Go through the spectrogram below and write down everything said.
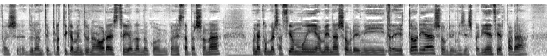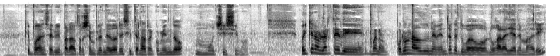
pues eh, durante prácticamente una hora estoy hablando con, con esta persona. Una conversación muy amena sobre mi trayectoria, sobre mis experiencias para que puedan servir para otros emprendedores y te la recomiendo muchísimo. Hoy quiero hablarte de, bueno, por un lado de un evento que tuvo lugar ayer en Madrid,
